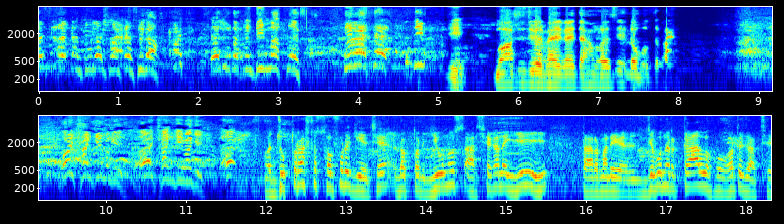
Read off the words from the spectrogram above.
এই যে দেখেন জুলাই সন্ত্রাসীরা। এই যে দেখেন ডিম মারছে ডিম মারছে জি মহাসচিবের ভাইয়ের গাড়িতে হামলা হয়েছে এটাও বলতে পারেন। ওই খানকি মাগি ওই খানকি মাগি। ওই যুক্তরাষ্ট্র সফরে গিয়েছে ডক্টর ইউনুস আর সেখানে গিয়েই তার মানে জীবনের কাল হতে যাচ্ছে।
